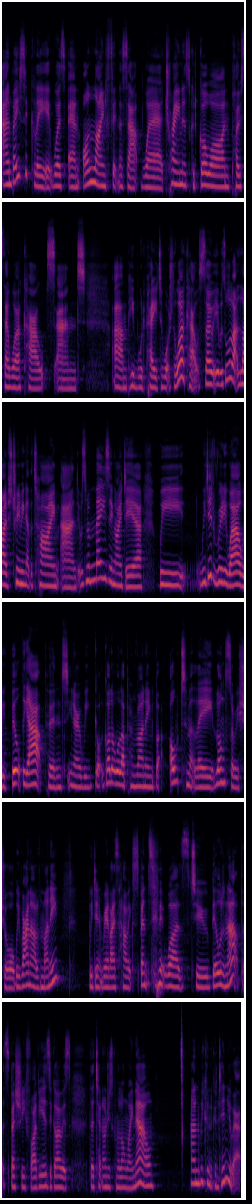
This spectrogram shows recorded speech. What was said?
And basically, it was an online fitness app where trainers could go on, post their workouts, and um, people would pay to watch the workouts. So it was all about live streaming at the time, and it was an amazing idea. We we did really well. We built the app, and you know we got got it all up and running. But ultimately, long story short, we ran out of money. We didn't realize how expensive it was to build an app, especially five years ago. It's the technology's come a long way now, and we couldn't continue it.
